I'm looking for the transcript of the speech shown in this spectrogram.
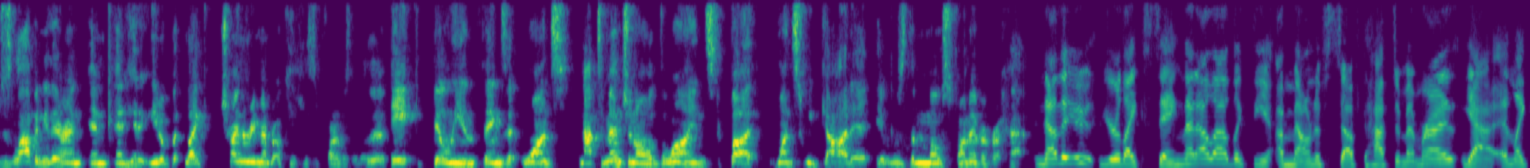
just lobbing you there and, and, and hitting, you know, but like trying to remember, okay, he's in front of us, eight billion things at once, not to mention all of the lines. But once we got it, it was the most fun I've ever had. now that you're, you're like saying that out loud, like the amount of stuff to have to memorize, yeah. And like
